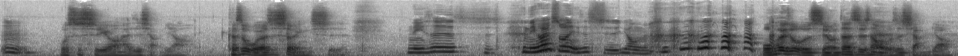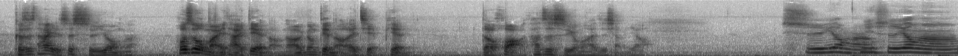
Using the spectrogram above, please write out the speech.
嗯，我是实用还是想要？可是我又是摄影师，你是实，你会说你是实用啊？我会说我是实用，但事实上我是想要。可是它也是实用啊。或是我买一台电脑，然后用电脑来剪片的话，它是实用还是想要？实用啊，你实用啊，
